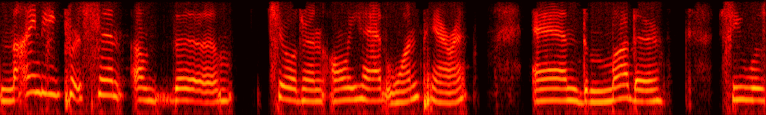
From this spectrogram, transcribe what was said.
ninety percent of the children only had one parent, and the mother she was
